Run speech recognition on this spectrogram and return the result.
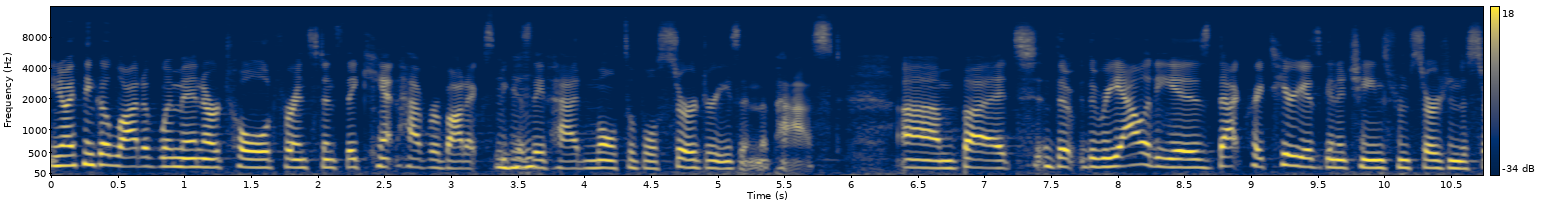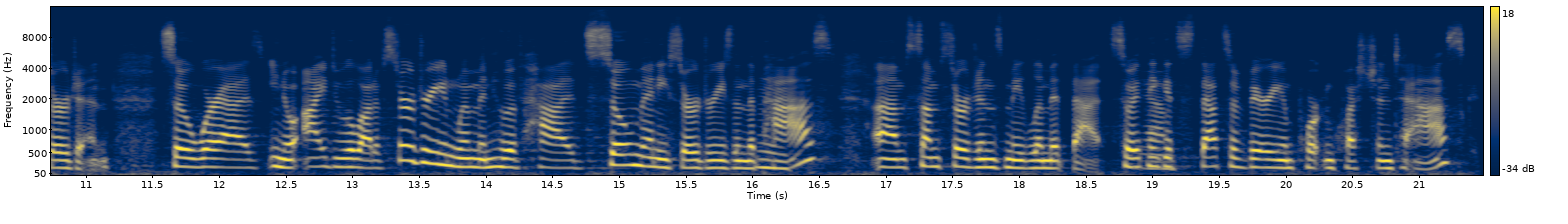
You know, I think a lot of women are told, for instance, they can't have robotics because mm -hmm. they've had multiple surgeries in the past. Um, but the, the reality is that criteria is going to change from surgeon to surgeon. So whereas, you know, I do a lot of surgery in women who have had so many surgeries in the mm. past, um, some surgeons may limit that. So I yeah. think it's that's a very important question to ask.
